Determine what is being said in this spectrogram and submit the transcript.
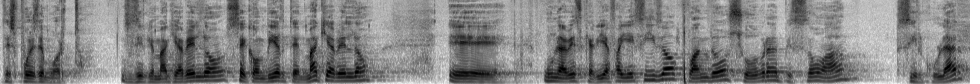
después de muerto. Es decir, que Maquiavelo se convierte en Maquiavelo eh, una vez que había fallecido, cuando su obra empezó a circular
